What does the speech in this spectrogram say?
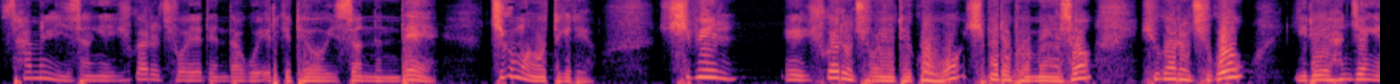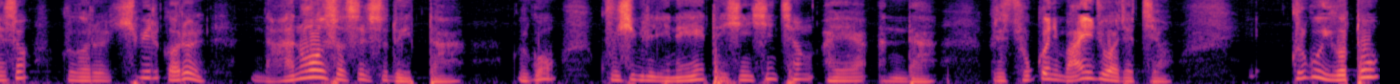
3일 이상의 휴가를 주어야 된다고 이렇게 되어 있었는데 지금은 어떻게 돼요? 10일 휴가를 주어야 되고 10일의 범위에서 휴가를 주고 일에 한정해서 그거를 10일 거를 나누어서 쓸 수도 있다. 그리고 90일 이내에 대신 신청해야 한다. 그래서 조건이 많이 좋아졌죠. 그리고 이것도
